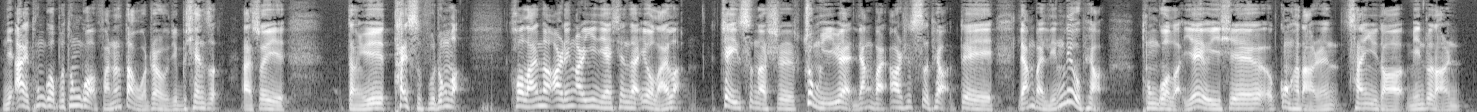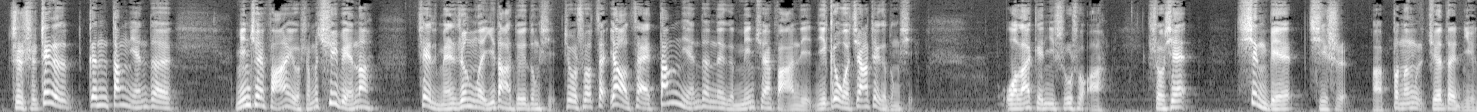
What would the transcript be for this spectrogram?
你爱通过不通过，反正到我这儿我就不签字啊，所以等于胎死腹中了。后来呢，二零二一年现在又来了，这一次呢是众议院两百二十四票对两百零六票通过了，也有一些共和党人参与到民主党人支持。这个跟当年的民权法案有什么区别呢？这里面扔了一大堆东西，就是说，在要在当年的那个民权法案里，你给我加这个东西，我来给你数数啊。首先，性别歧视啊，不能觉得女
